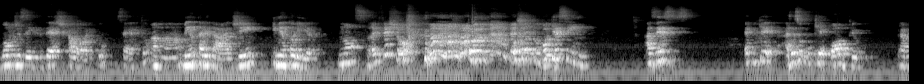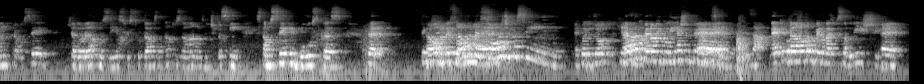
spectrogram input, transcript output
vamos dizer, déficit calórico, certo? Aham. Mentalidade e mentoria. Nossa, aí fechou. fechou tudo. Porque assim, às vezes é porque às vezes o que é óbvio pra mim, e pra você, que adoramos isso, estudamos há tantos anos e tipo assim, estamos sempre em buscas pra, tem Pra outra que- pessoa, pra outra né? pessoa, tipo assim, É coisa de outro que ela tá é. comendo amendoim achando que é, É, exato. né? Porque ela não tá comendo mais um sanduíche É.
